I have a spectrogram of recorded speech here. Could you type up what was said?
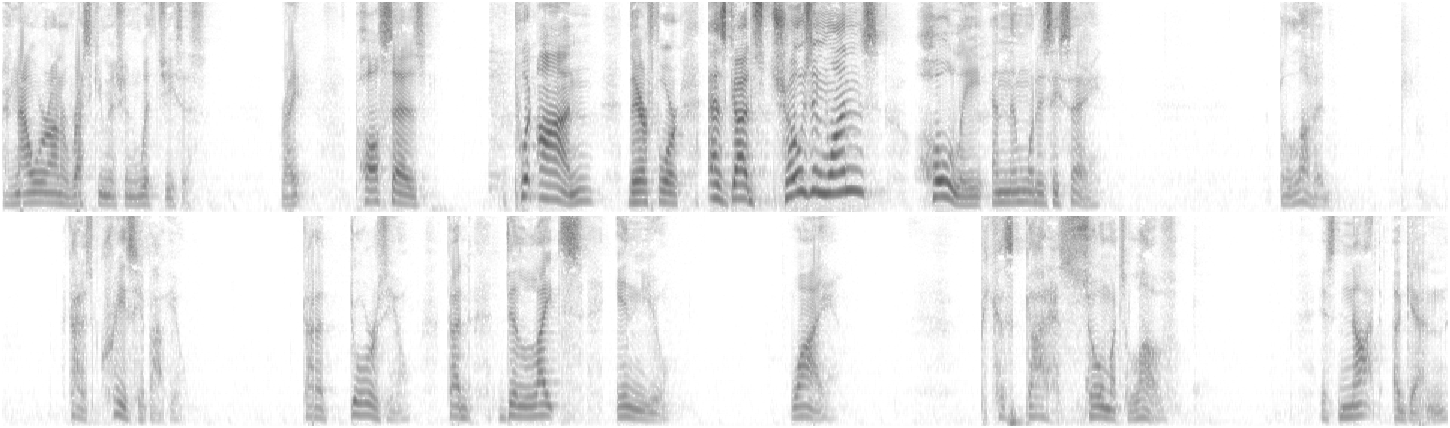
And now we're on a rescue mission with Jesus, right? Paul says, Put on, therefore, as God's chosen ones holy, and then what does he say? Beloved. God is crazy about you. God adores you. God delights in you. Why? Because God has so much love. It's not, again,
